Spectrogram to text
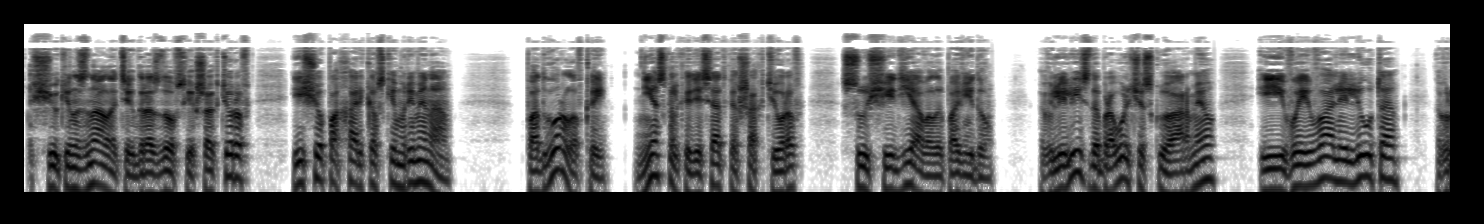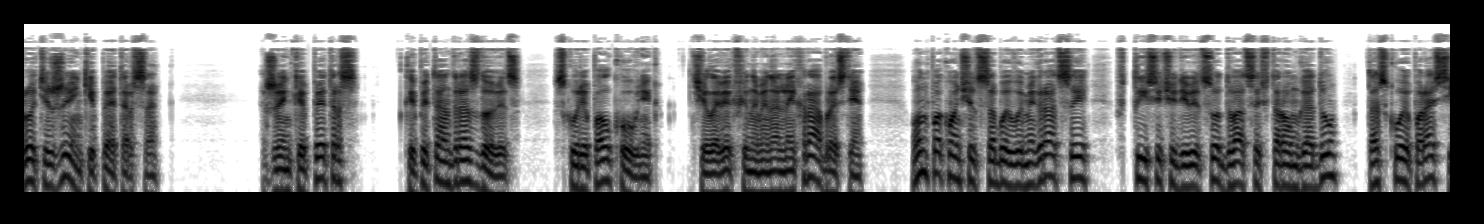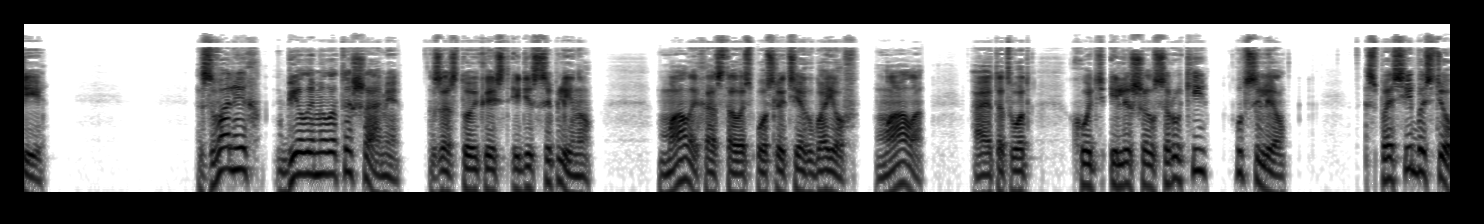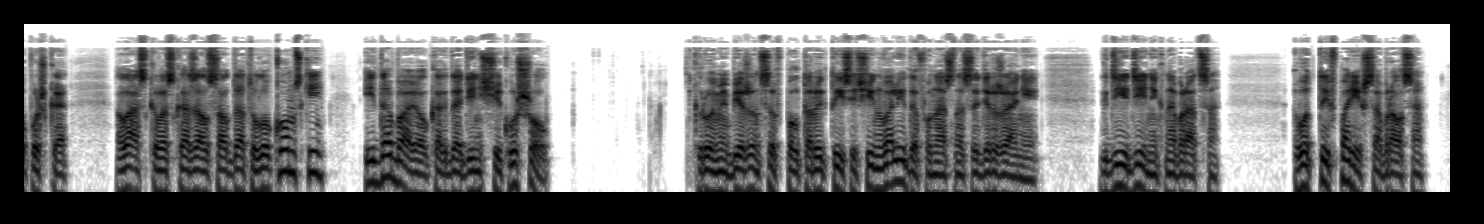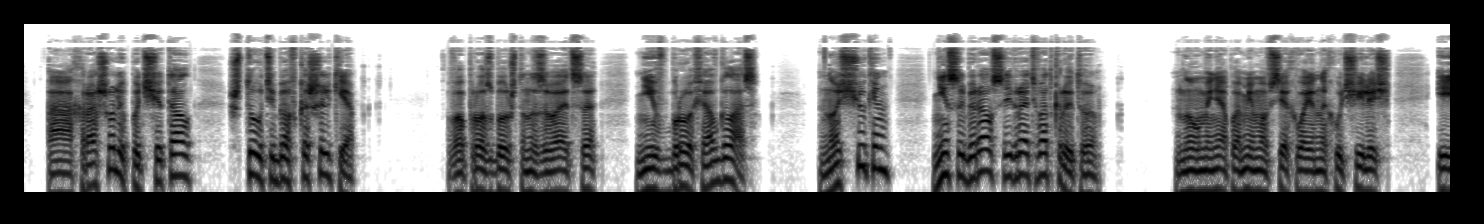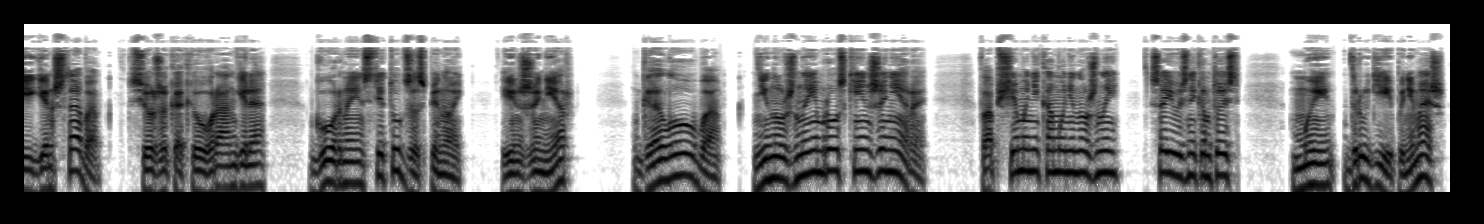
Щукин знал этих дроздовских шахтеров еще по харьковским временам. Под Горловкой несколько десятков шахтеров сущие дьяволы по виду, влились в добровольческую армию и воевали люто в роте Женьки Петерса. Женька Петерс — капитан Дроздовец, вскоре полковник, человек феноменальной храбрости. Он покончит с собой в эмиграции в 1922 году, тоскуя по России. Звали их белыми латышами за стойкость и дисциплину. Мало их осталось после тех боев, мало. А этот вот, хоть и лишился руки, уцелел. «Спасибо, Степушка», — ласково сказал солдату Лукомский и добавил, когда денщик ушел. «Кроме беженцев полторы тысячи инвалидов у нас на содержании. Где денег набраться? Вот ты в Париж собрался. А хорошо ли подсчитал, что у тебя в кошельке?» Вопрос был, что называется, не в бровь, а в глаз. Но Щукин не собирался играть в открытую. Но у меня, помимо всех военных училищ и генштаба, все же, как и у Врангеля, горный институт за спиной. Инженер? Голуба, не нужны им русские инженеры. Вообще мы никому не нужны, союзникам, то есть мы другие, понимаешь?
